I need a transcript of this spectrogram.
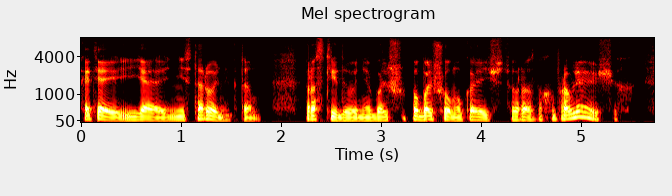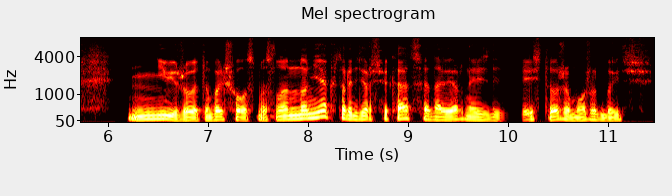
хотя я не сторонник там раскидывания больш... по большому количеству разных управляющих, не вижу в этом большого смысла, но некоторая диверсификация, наверное, здесь тоже может быть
